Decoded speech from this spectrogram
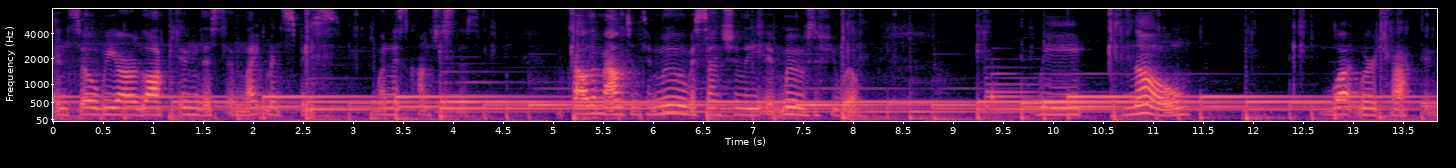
and so we are locked in this enlightenment space, oneness consciousness. We tell the mountain to move, essentially, it moves, if you will. We know what we're attracting,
